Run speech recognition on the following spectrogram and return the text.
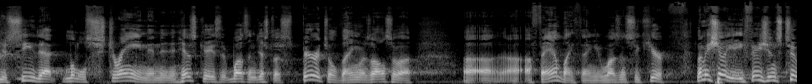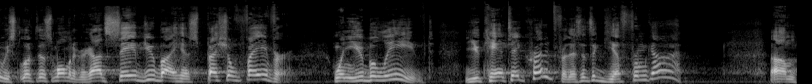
you see that little strain, and in his case, it wasn't just a spiritual thing, it was also a, a, a, family thing. He wasn't secure. Let me show you Ephesians 2. We looked at this a moment ago. God saved you by his special favor when you believed. You can't take credit for this, it's a gift from God. Um,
